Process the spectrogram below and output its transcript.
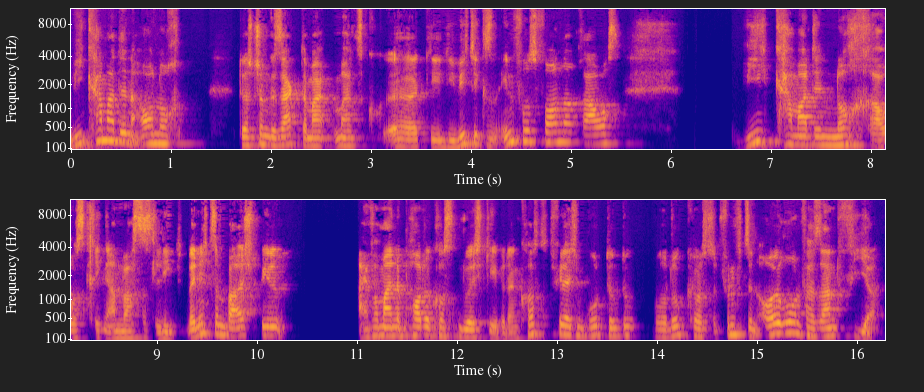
wie kann man denn auch noch, du hast schon gesagt, da macht äh, die, die wichtigsten Infos vorne raus. Wie kann man denn noch rauskriegen, an was das liegt? Wenn ich zum Beispiel einfach meine Portokosten durchgebe, dann kostet vielleicht ein Produkt, Produkt kostet 15 Euro und Versand 4.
